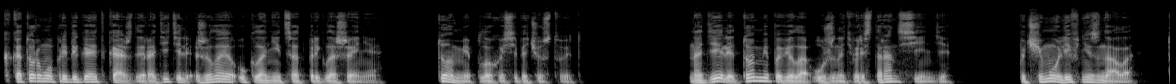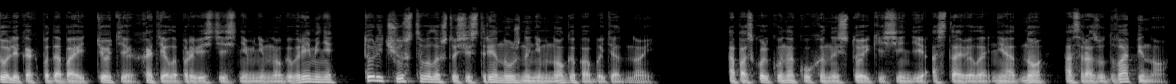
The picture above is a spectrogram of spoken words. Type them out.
к которому прибегает каждый родитель, желая уклониться от приглашения. Томми плохо себя чувствует. На деле Томми повела ужинать в ресторан Синди. Почему, Лив не знала. То ли, как подобает тете, хотела провести с ним немного времени, то ли чувствовала, что сестре нужно немного побыть одной. А поскольку на кухонной стойке Синди оставила не одно, а сразу два пино,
